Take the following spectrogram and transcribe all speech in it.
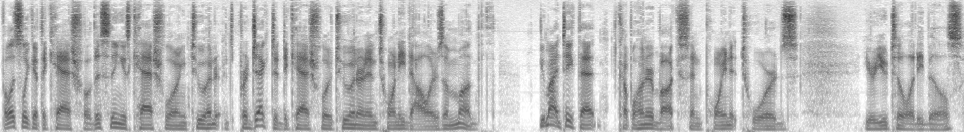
But let's look at the cash flow. This thing is cash flowing 200, it's projected to cash flow $220 a month. You might take that couple hundred bucks and point it towards your utility bills.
